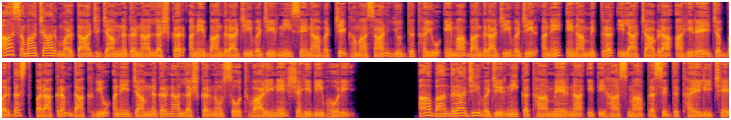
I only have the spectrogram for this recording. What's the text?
આ સમાચાર મળતા જ જામનગરના લશ્કર અને બાંદરાજી વજીરની સેના વચ્ચે ઘમાસાણ યુદ્ધ થયું. એમાં બાંદરાજી વજીર અને એના મિત્ર ઇલા ચાવડા આહિરેએ જબરદસ્ત પરાક્રમ દાખવ્યું અને જામનગરના લશ્કરનો સોથ વાળીને શહીદી ભોરી. આ બાંદરાજી વજીરની કથા મેરના ઇતિહાસમાં પ્રસિદ્ધ થયેલી છે.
